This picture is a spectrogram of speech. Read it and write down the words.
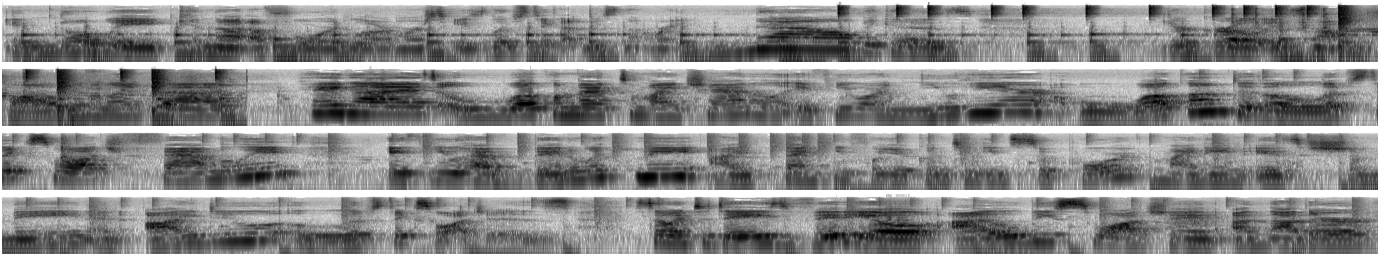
in no way cannot afford Laura Mercier's lipstick, at least not right now, because your girl is not balling like that. Hey guys, welcome back to my channel. If you are new here, welcome to the Lipstick Swatch family. If you have been with me, I thank you for your continued support. My name is Shamaine and I do lipstick swatches. So in today's video, I will be swatching another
